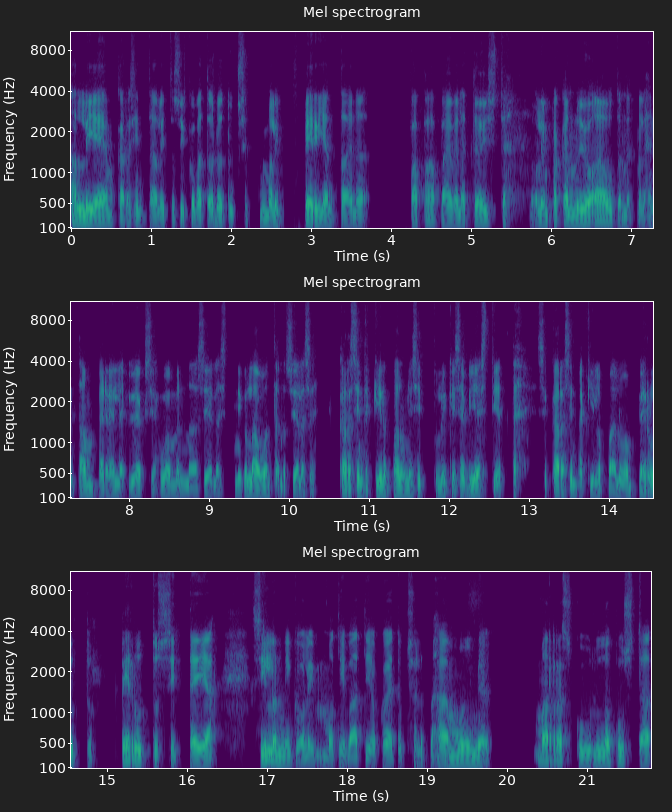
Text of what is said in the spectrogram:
halli EM-karsinta, oli tosi kovat odotukset, mä olin perjantaina vapaa-päivällä töistä. Olin pakannut jo auton, että mä lähden Tampereelle yöksi ja huomenna siellä sitten niin lauantaina siellä se karsintakilpailu, niin sitten tulikin se viesti, että se karsintakilpailu on peruttu, peruttu sitten ja silloin niin oli motivaatio koetuksella, mä ammuin marraskuun lopusta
